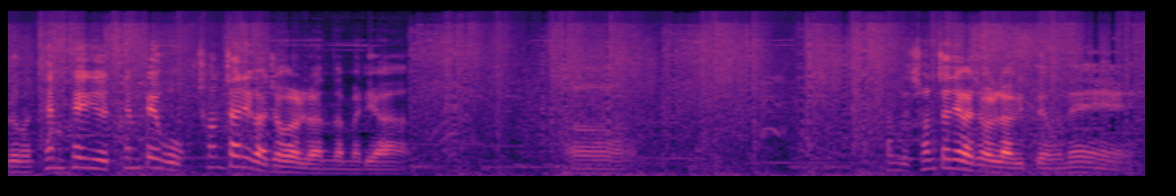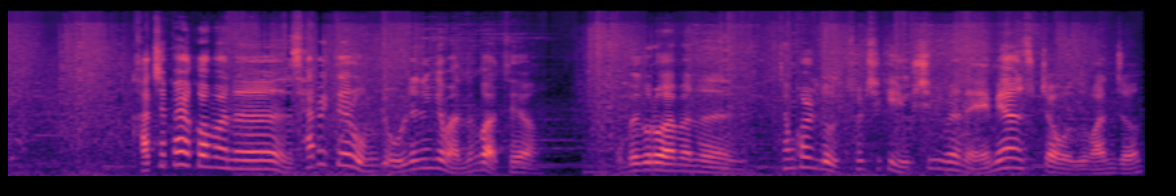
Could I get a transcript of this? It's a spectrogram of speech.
그러면 템 빼고 템 빼고 1000짜리 가져가려 한단 말이야. 어. 사람들 1000짜리 가져가려 하기 때문에 같이 팔 거면은 400대로 올리는 게 맞는 것 같아요. 500으로 하면은 템컬도 솔직히 60이면 애매한 숫자거든 완전.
